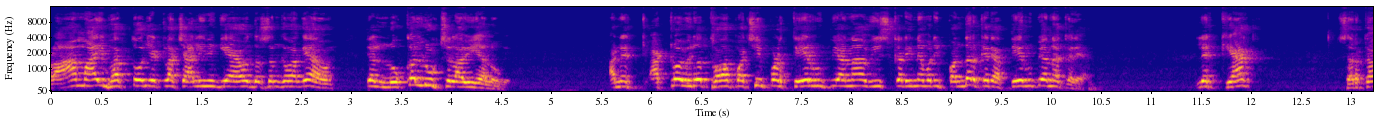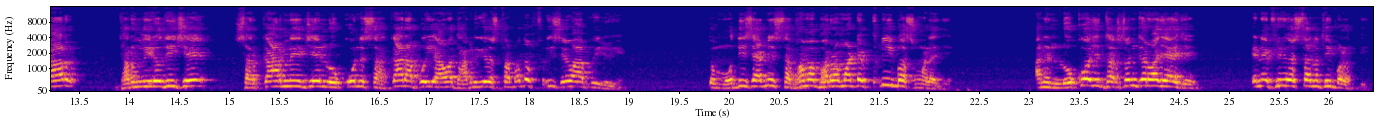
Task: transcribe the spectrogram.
પણ આ માઈ ભક્તો જેટલા ચાલીને ગયા હોય, દર્શન કરવા ગયા હોય, ત્યાં લોકલ લૂંટ ચલાવી આ લોકો અને આટલો વિરોધ થવા પછી પણ તેર રૂપિયાના વીસ કરીને વળી પંદર કર્યા, તેર રૂપિયા ન કર્યા. એટલે ક્યાંક સરકાર ધર્મ વિરોધી છે, સરકારને જે લોકોને સહકાર આપવો જોઈએ, આવા ધાર્મિક વ્યવસ્થામાં તો ફ્રી સેવા આપવી જોઈએ. તો મોદી સાહેબની સભામાં ભરવા માટે ફ્રી બસ મળે છે. અને લોકો જે દર્શન કરવા જાય છે, એને ફ્રી વ્યવસ્થા નથી મળતી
